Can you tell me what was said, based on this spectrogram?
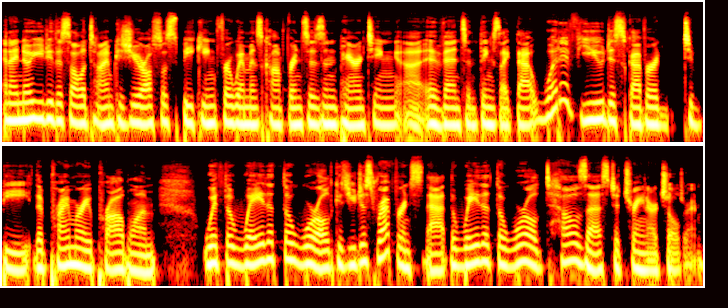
and I know you do this all the time because you're also speaking for women's conferences and parenting uh, events and things like that, what have you discovered to be the primary problem with the way that the world, because you just referenced that, the way that the world tells us to train our children?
